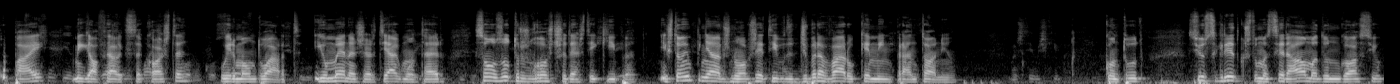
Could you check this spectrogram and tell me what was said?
O pai, Miguel Félix da Costa, o irmão Duarte e o manager Tiago Monteiro são os outros rostos desta equipa e estão empenhados no objetivo de desbravar o caminho para António. Contudo, se o segredo costuma ser a alma do negócio,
